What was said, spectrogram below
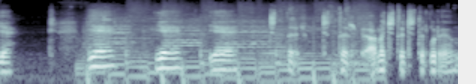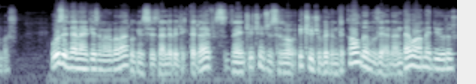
Ye. Ye. Ye. Ye. Çıtır. Çıtır. Ama çıtır çıtır buraya olmaz. Uzi'den herkese merhabalar. Bugün sizlerle birlikte Life is Strange 3. sezon 3. bölümde kaldığımız yerden devam ediyoruz.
